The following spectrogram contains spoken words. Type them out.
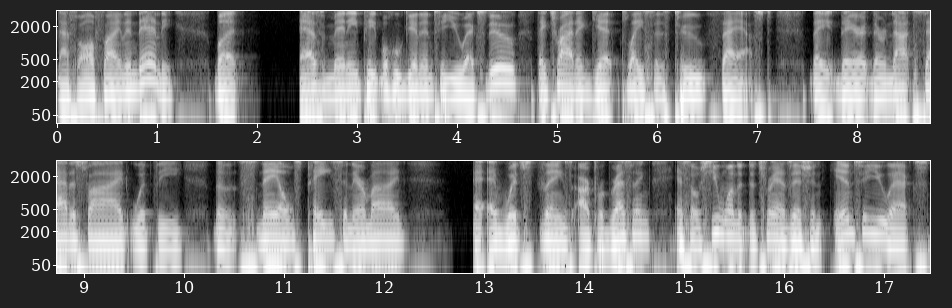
That's all fine and dandy. But as many people who get into UX do, they try to get places too fast. They they're they're not satisfied with the the snail's pace in their mind at, at which things are progressing. And so she wanted to transition into UX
